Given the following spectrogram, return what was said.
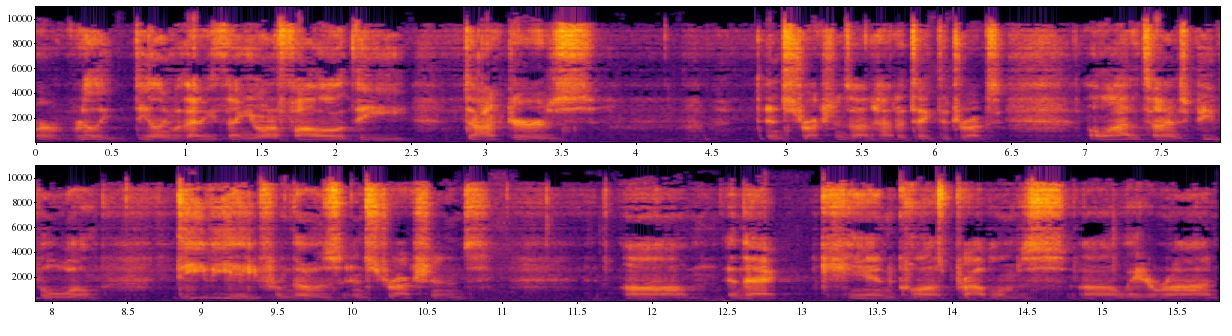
or really dealing with anything, you want to follow the doctor's instructions on how to take the drugs. A lot of times, people will deviate from those instructions, um, and that can cause problems uh, later on,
